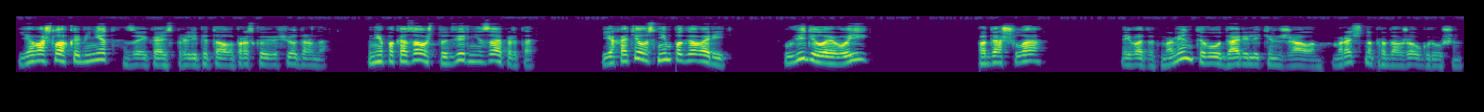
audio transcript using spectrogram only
Я вошла в кабинет, заикаясь, пролепетала Прасковья Федоровна. Мне показалось, что дверь не заперта. Я хотела с ним поговорить. Увидела его и... Подошла. И в этот момент его ударили кинжалом, мрачно продолжал Грушин,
